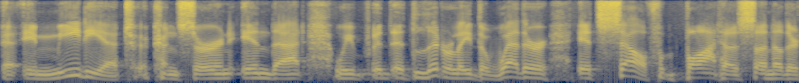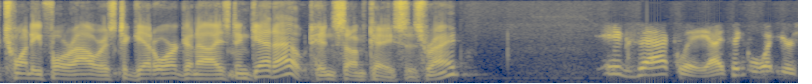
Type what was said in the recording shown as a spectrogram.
uh, immediate concern in that we literally the weather itself bought us another 24 hours to get organized and get out in some cases, right? Exactly. I think what you're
